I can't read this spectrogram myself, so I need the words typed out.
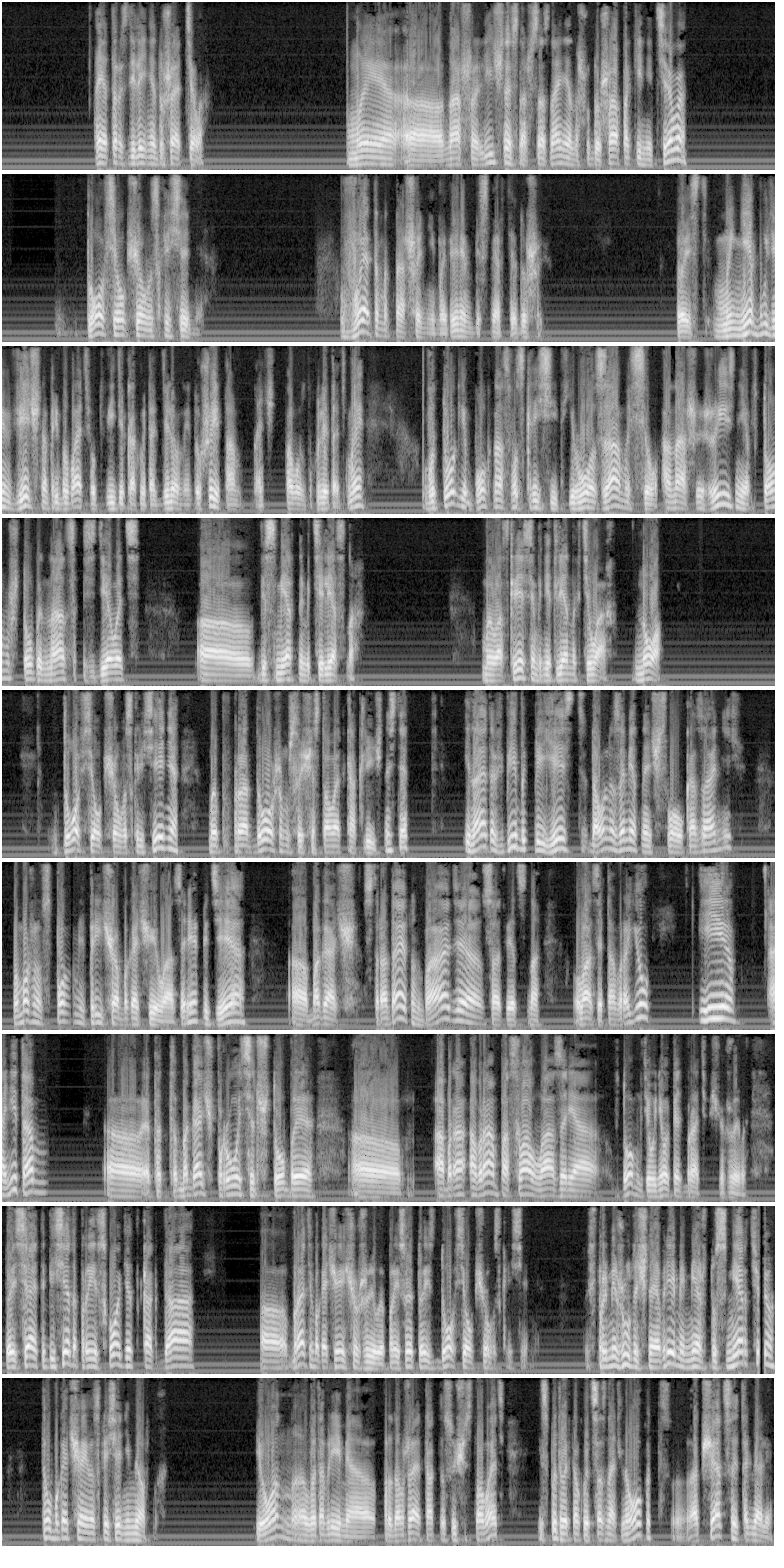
– это разделение души от тела. Мы, э, наша личность, наше сознание, наша душа покинет тело до всеобщего воскресения. В этом отношении мы верим в бессмертие души. То есть мы не будем вечно пребывать вот в виде какой-то отделенной души и там, значит, по воздуху летать. Мы в итоге Бог нас воскресит. Его замысел о нашей жизни в том, чтобы нас сделать э, бессмертными телесно. Мы воскресим в нетленных телах. Но до всеобщего воскресения мы продолжим существовать как личности. И на это в Библии есть довольно заметное число указаний – мы можем вспомнить притчу о богаче и Лазаре, где э, богач страдает, он в Аде, соответственно, Лазарь там в раю, и они там, э, этот богач просит, чтобы Абра- Авраам послал Лазаря в дом, где у него пять братьев еще живы. То есть вся эта беседа происходит, когда братья богача еще живы, происходит, то есть до всеобщего воскресения. То есть в промежуточное время между смертью того богача и воскресения мертвых. И он э, в это время продолжает как-то существовать, испытывать какой-то сознательный опыт, общаться и так далее.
